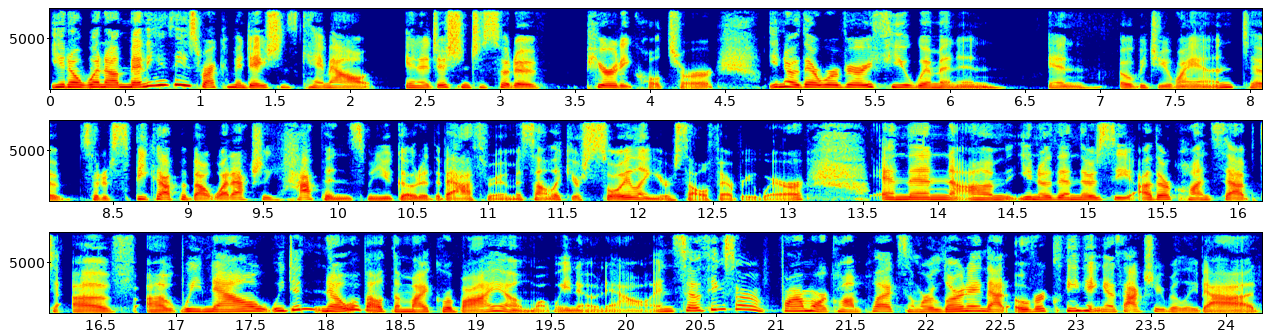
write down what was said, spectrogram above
You know, when uh, many of these recommendations came out, in addition to sort of purity culture, you know, there were very few women in in OBGYN to sort of speak up about what actually happens when you go to the bathroom. It's not like you're soiling yourself everywhere. And then, um, you know, then there's the other concept of, uh, we now, we didn't know about the microbiome, what we know now. And so things are far more complex and we're learning that overcleaning is actually really bad.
